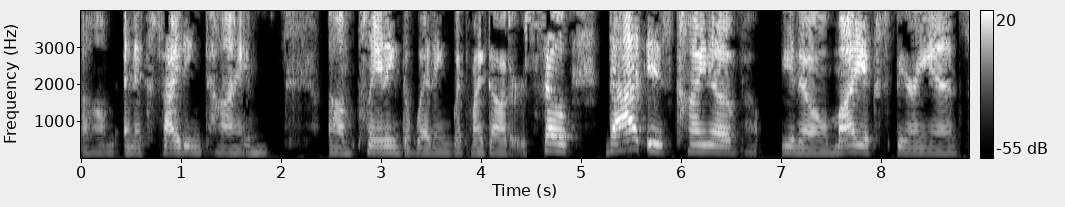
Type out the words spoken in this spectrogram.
um, an exciting time um, planning the wedding with my daughters. So that is kind of you know, my experience,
